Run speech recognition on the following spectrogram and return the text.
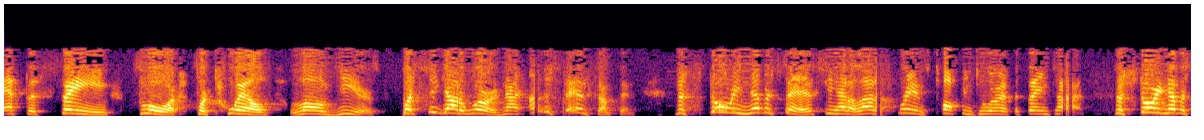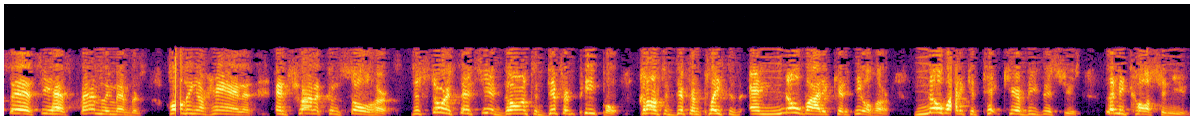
at the same floor for 12 long years. But she got a word. Now, understand something. The story never says she had a lot of friends talking to her at the same time. The story never says she has family members holding her hand and, and trying to console her. The story says she had gone to different people, gone to different places, and nobody could heal her. Nobody could take care of these issues. Let me caution you.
